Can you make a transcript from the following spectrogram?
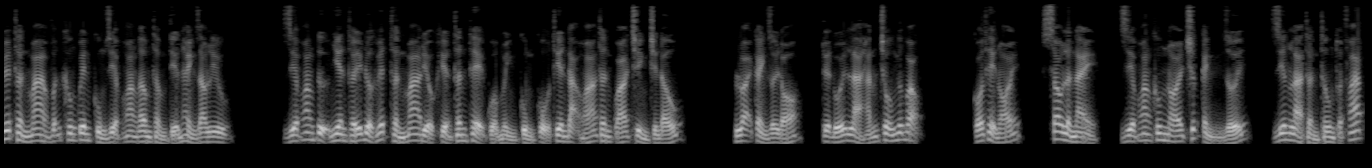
huyết thần ma vẫn không quên cùng diệp hoang âm thầm tiến hành giao lưu diệp hoang tự nhiên thấy được huyết thần ma điều khiển thân thể của mình cùng cổ thiên đạo hóa thân quá trình chiến đấu. Loại cảnh giới đó, tuyệt đối là hắn châu ngưỡng vọng. Có thể nói, sau lần này, diệp hoang không nói trước cảnh giới, riêng là thần thông thuật pháp,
